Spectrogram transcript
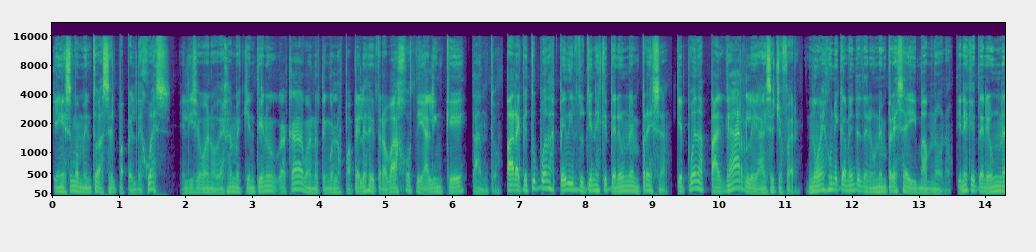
que en ese momento hace el papel de juez. Él dice, bueno, déjame quién tiene acá. Bueno, tengo los papeles de trabajo de alguien que tanto. Para que tú puedas pedir, tú tienes que tener una empresa que pueda pagarle a ese chofer. No es únicamente tener una empresa y vamos, no, no. Tienes que tener una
